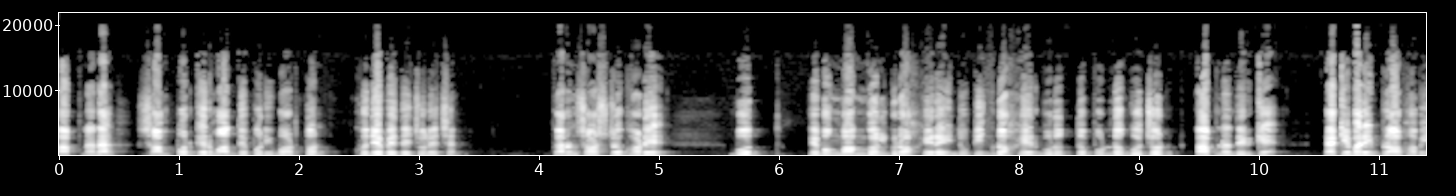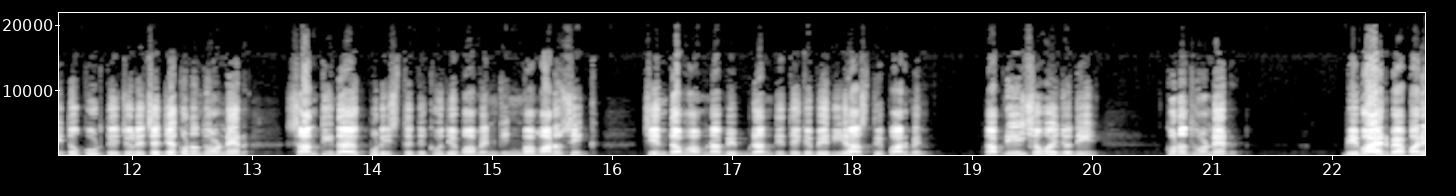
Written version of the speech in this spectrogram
আপনারা সম্পর্কের মধ্যে পরিবর্তন খুঁজে পেতে চলেছেন। কারণ ষষ্ঠ ঘরে বুধ এবং মঙ্গল গ্রহের এই দুটি গ্রহের গুরুত্বপূর্ণ গোচর আপনাদেরকে একেবারেই প্রভাবিত করতে চলেছে। যে কোনো ধরনের শান্তিদায়ক পরিস্থিতি খুঁজে পাবেন কিংবা মানসিক চিন্তাভাবনা, বিভ্রান্তি থেকে বেরিয়ে আসতে পারবেন। আপনি এই সময় যদি কোনো ধরনের বিবাহের ব্যাপারে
